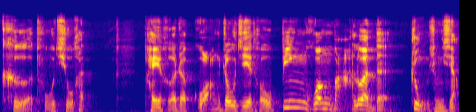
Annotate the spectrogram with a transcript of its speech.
刻图秋恨，配合着广州街头兵荒马乱的众生相，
